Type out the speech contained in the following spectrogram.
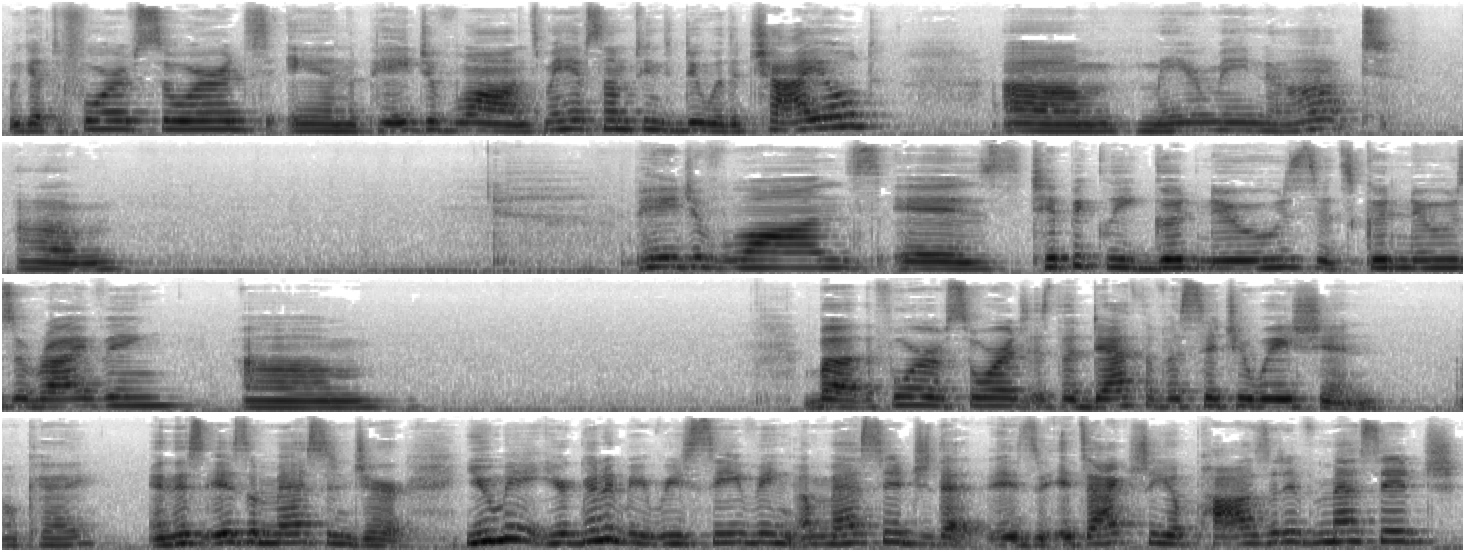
We got the Four of Swords and the Page of Wands. May have something to do with a child. Um, may or may not. Um, Page of Wands is typically good news. It's good news arriving. Um, but the Four of Swords is the death of a situation. Okay? and this is a messenger you may you're going to be receiving a message that is it's actually a positive message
